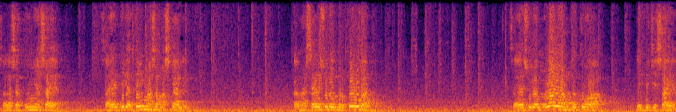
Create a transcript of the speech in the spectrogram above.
Salah satunya saya. Saya tidak terima sama sekali. Karena saya sudah berkorban. Saya sudah melawan ketua DPC saya.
